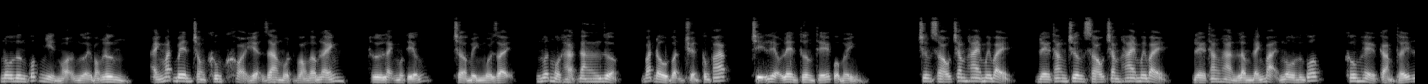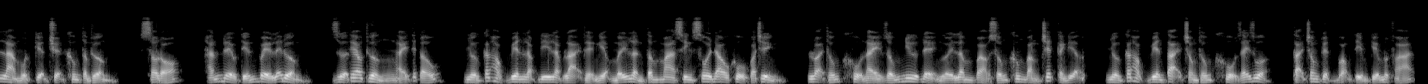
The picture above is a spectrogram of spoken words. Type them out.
Nô hưng quốc nhìn mọi người bóng lưng ánh mắt bên trong không khỏi hiện ra một vòng âm lãnh thư lạnh một tiếng chở mình ngồi dậy nuốt một hạt đan dược bắt đầu vận chuyển công pháp trị liệu lên thương thế của mình. Chương 627, đề thăng chương 627, đề thăng hàn lâm đánh bại Nô hưng quốc không hề cảm thấy là một kiện chuyện không tầm thường. Sau đó hắn đều tiến về lễ đường dựa theo thường ngày tiết tấu nhường các học viên lặp đi lặp lại thể nghiệm mấy lần tâm ma sinh sôi đau khổ quá trình loại thống khổ này giống như để người lâm vào sống không bằng chết cảnh địa, nhường các học viên tại trong thống khổ dãy ruộng tại trong tuyệt vọng tìm kiếm đột phá.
